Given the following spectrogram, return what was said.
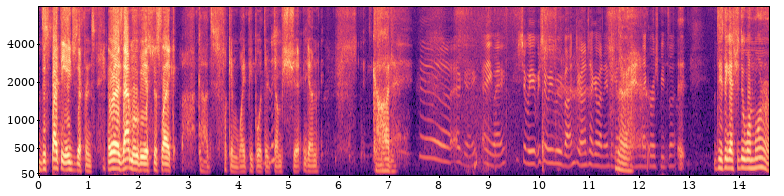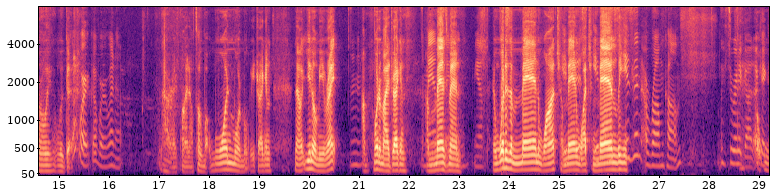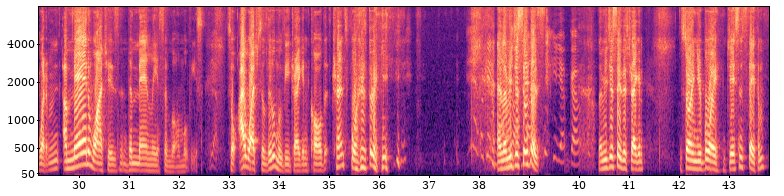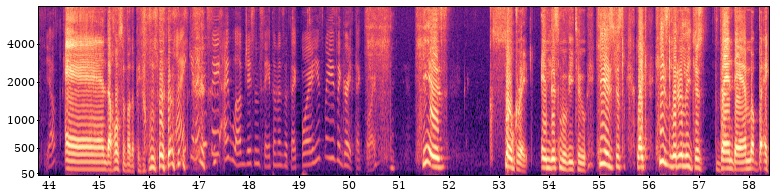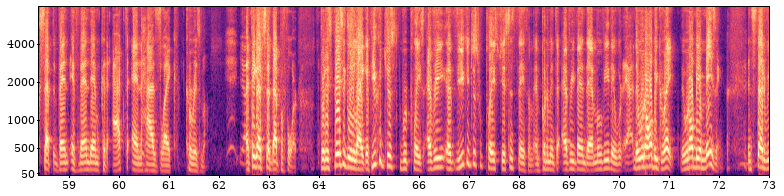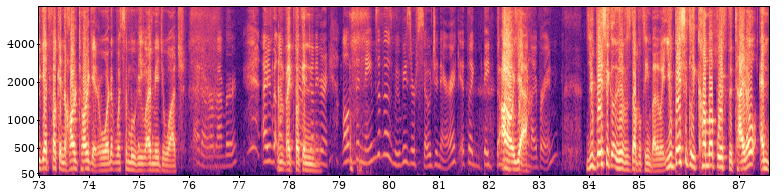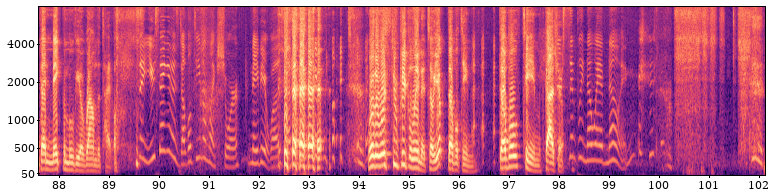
despite the age difference. And whereas that movie, it's just like, god, these fucking white people with their dumb shit again. God. Uh, okay. Anyway, should we should we move on? Do you want to talk about anything else Alright. than licorice pizza? Do you think I should do one more, or are we we're good? Go for it. Go for it. Why not? All right, fine. I'll talk about one more movie, Dragon. Now you know me, right? Mm-hmm. Um, what am I, Dragon? A A man's man. Yeah. And what does a man watch? A If man this- watch manly. This isn't a rom com. I swear to God. Okay. go. what a, a man watches the manliest of all movies. Yeah. So I watched a little movie, Dragon, called Transporter 3. Okay. And let me just say rom-com. this. yep. Go. Let me just say this, Dragon. Starring your boy, Jason Statham, Yep. and a host of other people. I can I just say I love Jason Statham as a thick boy. He's he's a great thick boy. he is so great in this movie too. He is just like he's literally just Van Damme, but except Van if Van Damme could act and has like charisma. Yeah. I think I've said that before. But it's basically like if you could just replace every if you could just replace Jason Statham and put him into every Van Damme movie, they would they would all be great. They would all be amazing. Instead, we get fucking Hard Target or what? What's the movie I made you watch? I don't remember. I, I'm like fucking- don't even. All the names of those movies are so generic. It's like they. Oh, yeah. In my brain. You basically it was double team by the way. You basically come up with the title and then make the movie around the title. So you saying it was double team? I'm like, sure, maybe it was. I, don't, I have no idea. well, there was two people in it, so yep, double team. Double team. Gotcha. There's simply no way of knowing.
